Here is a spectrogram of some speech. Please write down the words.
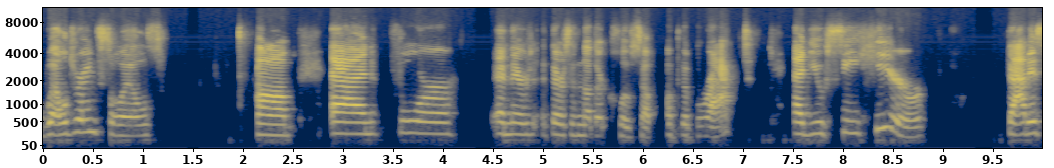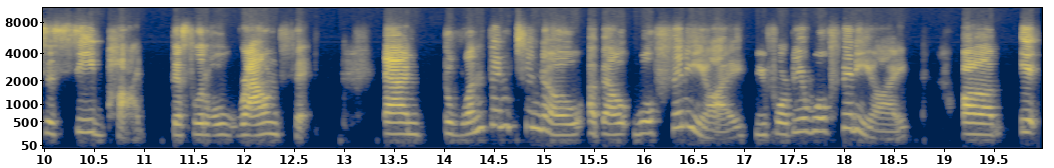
well-drained soils, um, and for, and there's, there's another close-up of the bract. And you see here, that is a seed pod, this little round thing. And the one thing to know about Wulfenii, Euphorbia wulfenii, uh, it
